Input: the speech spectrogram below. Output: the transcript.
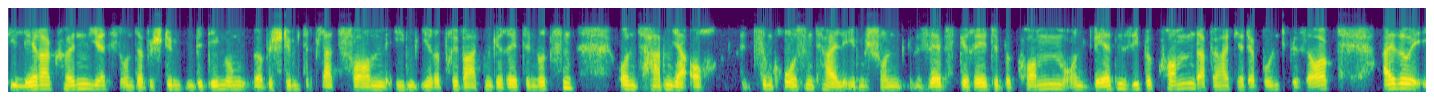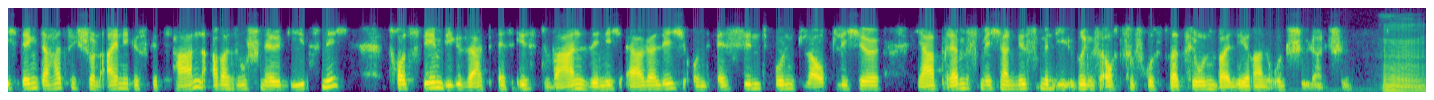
Die Lehrer können jetzt unter bestimmten Bedingungen über bestimmte Plattformen eben ihre privaten Geräte nutzen und haben ja auch zum großen Teil eben schon selbst Geräte bekommen und werden sie bekommen. Dafür hat ja der Bund gesorgt. Also ich denke, da hat sich schon einiges getan, aber so schnell geht's nicht. Trotzdem, wie gesagt, es ist wahnsinnig ärgerlich und es sind unglaubliche ja, Bremsmechanismen, die übrigens auch zu Frustrationen bei Lehrern und Schülern führen. Hm.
